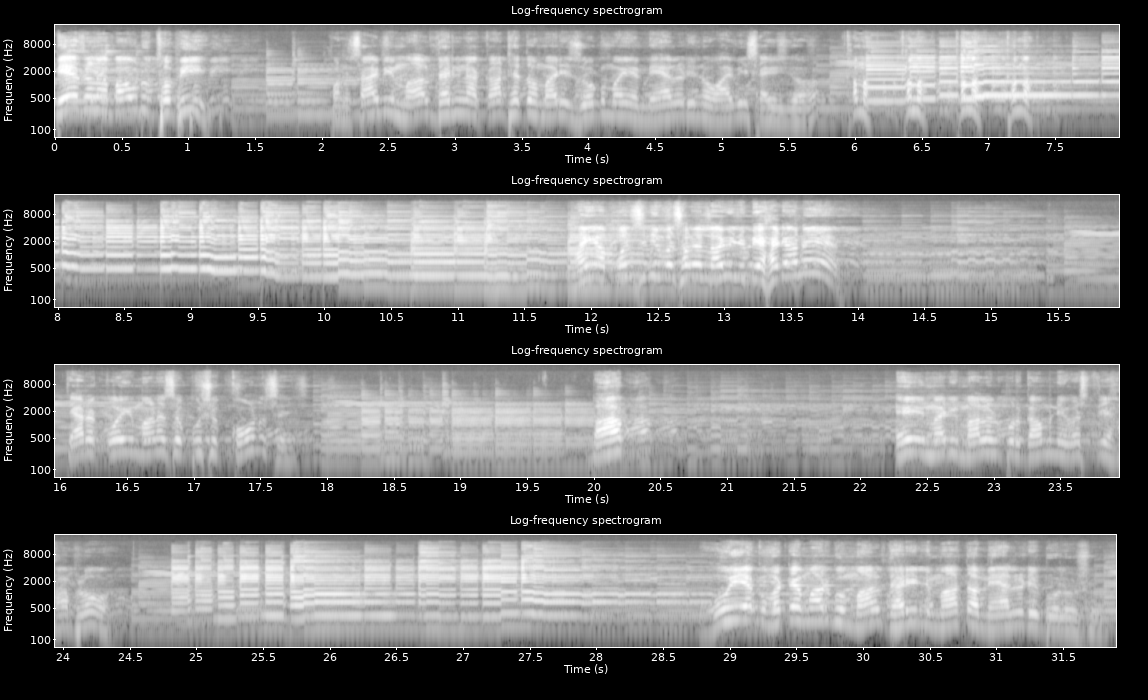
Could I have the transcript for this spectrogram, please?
બે જણા બાવડું થોભી, પણ સાહેબી માલધારીના કાંઠે તો મારી જોગમાં એ મેલડીનો આવીશ આવી ગયો. ખમા ખમા ખમા ખમા. અહીંયા પંચની વસાડે લાવીને બેહાડ્યા ને. ત્યારે કોઈ માણસે પૂછ્યું, કોણ છે? બાપ, એ મારી માલણપુર ગામની વસ્તી સાંભળો. હું એક વટે માર્ગુ માલધારીની માતા મેલડી બોલું છું.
